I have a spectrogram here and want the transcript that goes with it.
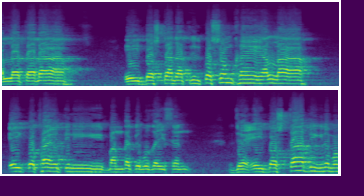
আল্লাহ তালা এই দশটা রাত্রির কসম খেয়ে আল্লাহ এই কথায় তিনি বান্দাকে বোঝাইছেন। যে এই দশটা দিন এবং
